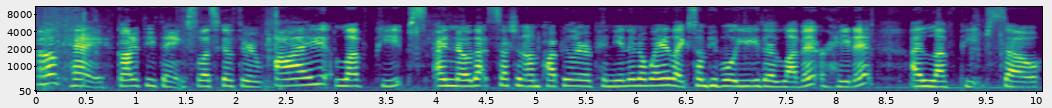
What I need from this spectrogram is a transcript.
Okay, got a few things, so let's go through. I love Peeps. I know that's such an unpopular opinion in a way, like some people you either love it or hate it. I love Peeps, so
